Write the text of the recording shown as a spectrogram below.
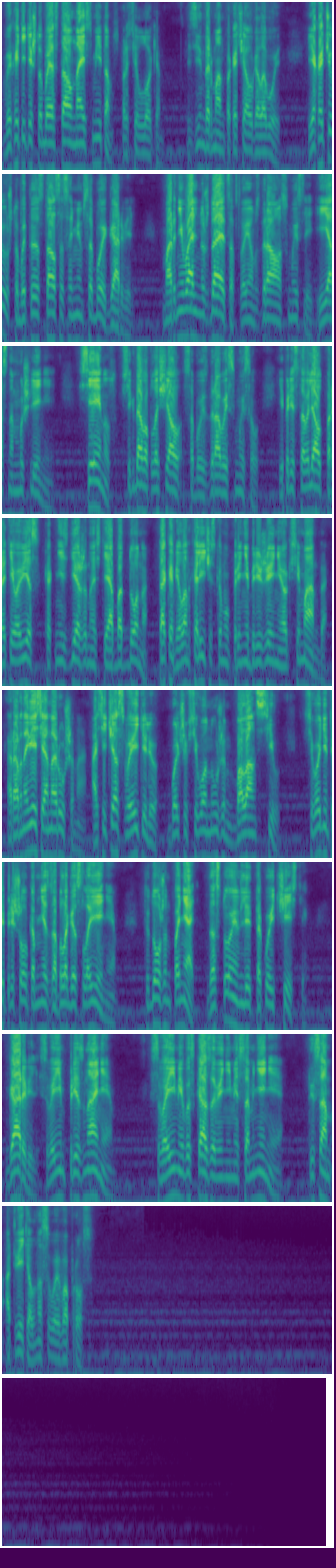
«Вы хотите, чтобы я стал Найсмитом?» – спросил Локин. Зиндерман покачал головой. «Я хочу, чтобы ты остался самим собой, Гарвиль. Марневаль нуждается в твоем здравом смысле и ясном мышлении. Сейнус всегда воплощал собой здравый смысл и представлял противовес как несдержанности Абаддона, так и меланхолическому пренебрежению Оксиманда. Равновесие нарушено, а сейчас воителю больше всего нужен баланс сил. Сегодня ты пришел ко мне за благословением. Ты должен понять, достоин ли такой чести. Гарвиль, своим признанием, своими высказываниями сомнения, ты сам ответил на свой вопрос.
